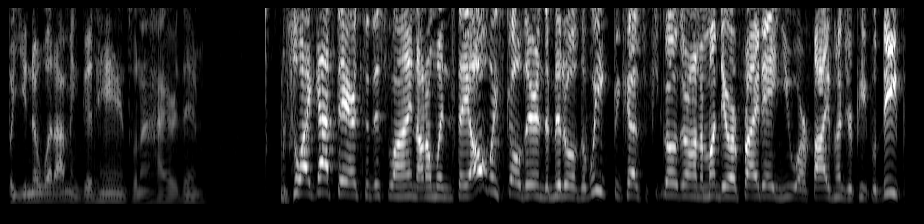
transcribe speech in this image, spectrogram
but you know what? I'm in good hands when I hire them. So I got there to this line on a Wednesday. I always go there in the middle of the week because if you go there on a Monday or Friday, you are 500 people deep.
